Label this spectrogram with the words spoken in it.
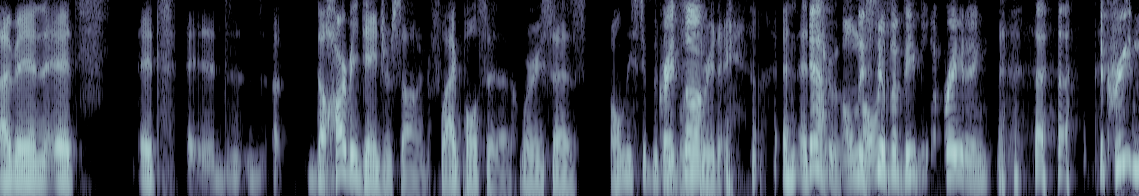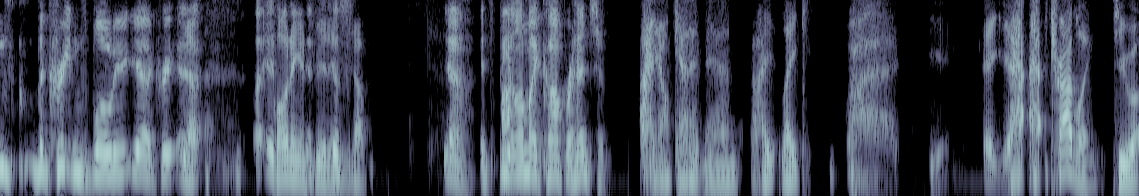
I mean it's it's, it's the Harvey Danger song, Flagpole Sitta, where he says, "Only stupid Great people are song. breeding," and it's yeah, true. only stupid people are breeding. The cretins, the cretins bloating. Yeah, Cre- Yeah. uh, it's, cloning and it's feeding. just- Yep. yeah, it's beyond my comprehension. I don't get it, man. I like traveling to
